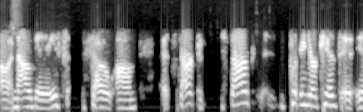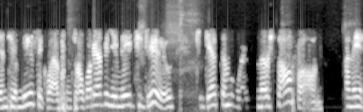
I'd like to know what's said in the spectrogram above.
uh, nowadays. So, um, start start putting your kids into music lessons or whatever you need to do to get them away from their cell phone. I mean,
